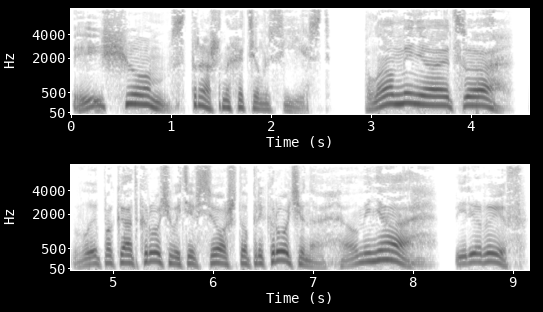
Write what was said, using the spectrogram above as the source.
И еще страшно хотелось есть. «План меняется. Вы пока откручивайте все, что прикручено, а у меня перерыв».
